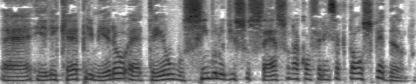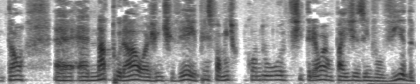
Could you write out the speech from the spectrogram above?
é, ele quer primeiro é, ter o símbolo de sucesso na conferência que está hospedando. Então, é, é, natural a gente ver, e principalmente quando o anfitrião é um país desenvolvido,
